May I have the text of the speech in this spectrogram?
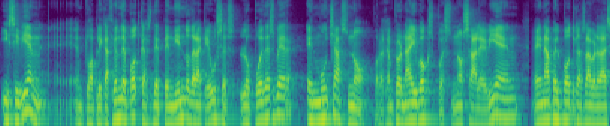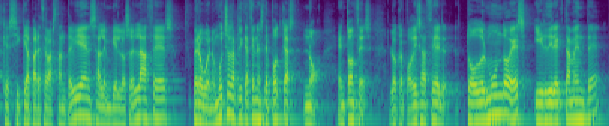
Y si bien eh, en tu aplicación de podcast, dependiendo de la que uses, lo puedes ver, en muchas no. Por ejemplo, en iBox pues no sale bien. En Apple Podcast la verdad es que sí que aparece bastante bien, salen bien los enlaces. Pero bueno, muchas aplicaciones de podcast no. Entonces, lo que podéis hacer todo el mundo es ir directamente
